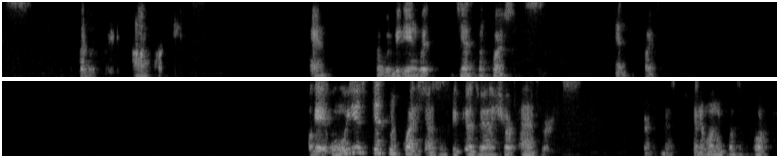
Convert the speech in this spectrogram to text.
is. Number three, um, am or is. Okay. So we begin with just the questions. And questions. Okay, when we use just questions, it's because we have short answers. Tenemos respuestas cortas.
